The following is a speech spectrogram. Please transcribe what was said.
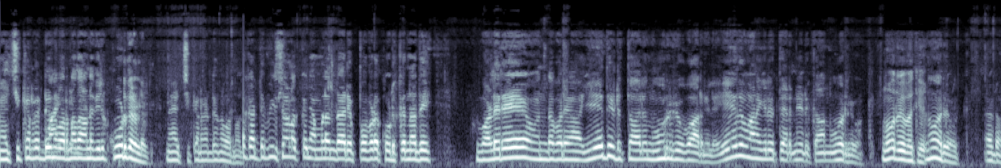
മാച്ചിക്കൻ റെഡ് എന്ന് പറഞ്ഞതാണ് ഇതിൽ കൂടുതലുള്ളത്. മാച്ചിക്കൻ റെഡ് എന്ന് പറഞ്ഞത്. കട്ട് പീസുകളൊക്കെ നമ്മൾ എന്താ പറയുക ഇപ്പൊ ഇവിടെ കൊടുക്കുന്നത്? വളരെ എന്താ പറയാ ഏത് എടുത്താലും നൂറ് രൂപ അറിഞ്ഞില്ല? ഏത് വേണമെങ്കിലും തിരഞ്ഞെടുക്കാം നൂറ് രൂപക്ക്. നൂറ് രൂപയ്ക്ക് നൂറ് രൂപക്ക് കേട്ടോ?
